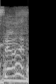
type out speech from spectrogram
सोत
